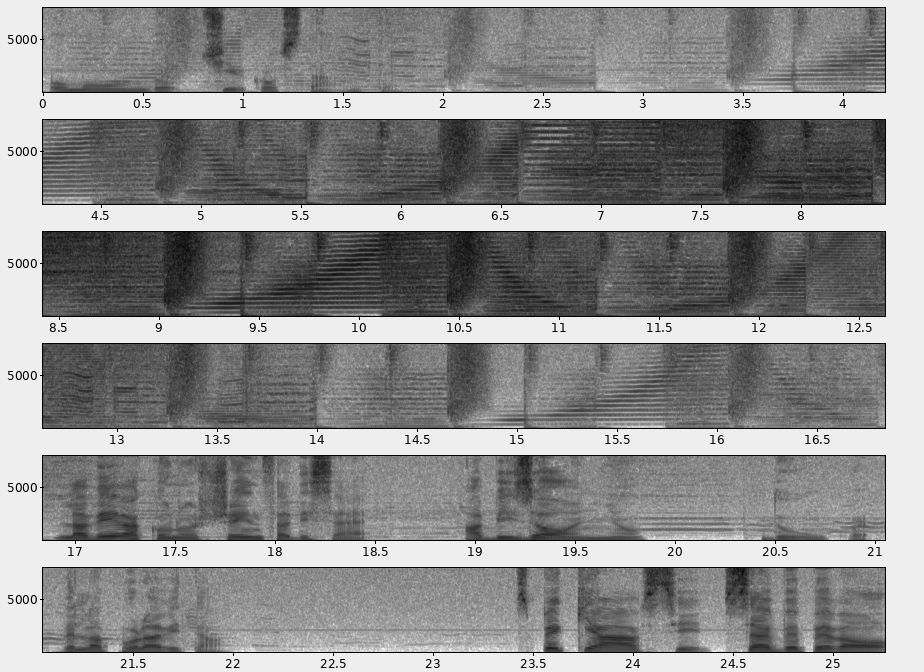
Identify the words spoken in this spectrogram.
o mondo circostante. La vera conoscenza di sé ha bisogno, dunque, della polarità. Specchiarsi serve però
